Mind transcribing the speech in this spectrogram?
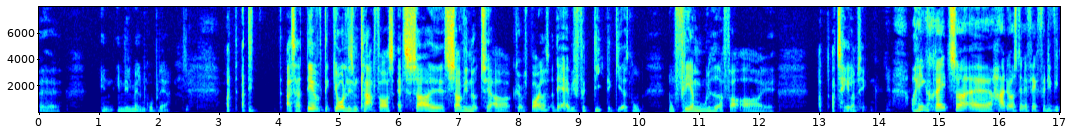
Øh, en, en lille mellemgruppe der. Og, og det, altså, det, det gjorde ligesom klart for os, at så, øh, så er vi nødt til at køre med spoilers, og det er vi, fordi det giver os nogle, nogle flere muligheder for at, øh, at, at tale om ting. Og helt konkret, så øh, har det også den effekt, fordi vi,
